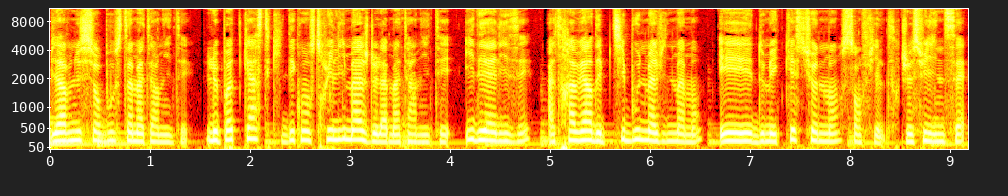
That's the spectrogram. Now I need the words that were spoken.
Bienvenue sur Boost ta maternité, le podcast qui déconstruit l'image de la maternité idéalisée à travers des petits bouts de ma vie de maman et de mes questionnements sans filtre. Je suis Lindsay,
